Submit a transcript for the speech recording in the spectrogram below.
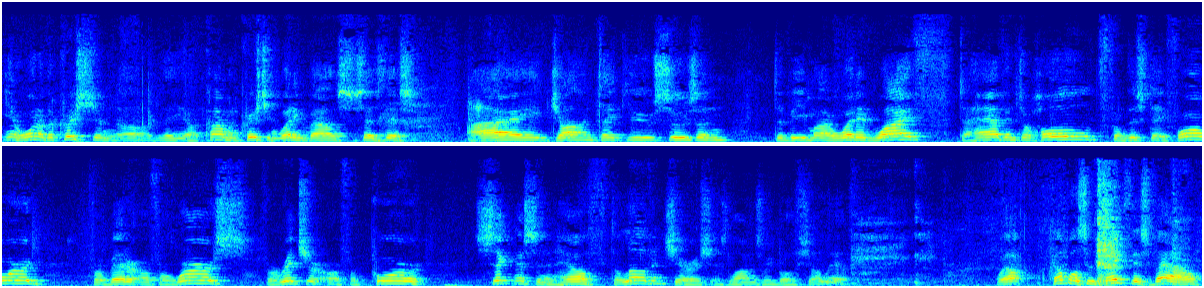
you know, one of the Christian, uh, the uh, common Christian wedding vows says this I, John, take you, Susan, to be my wedded wife, to have and to hold from this day forward, for better or for worse, for richer or for poorer, sickness and in health, to love and cherish as long as we both shall live. Well, couples who take this vow,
